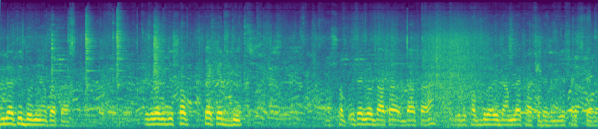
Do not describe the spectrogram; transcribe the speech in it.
বিলাতি ধনিয়া পাতা। এগুলো কিন্তু সব প্যাকেট বীজ। আর সব, এটা হলো ডাটা ডাটা। এগুলো সবগুলোরই দাম লেখা আছে, দেখেন যে ষাট টাকা।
